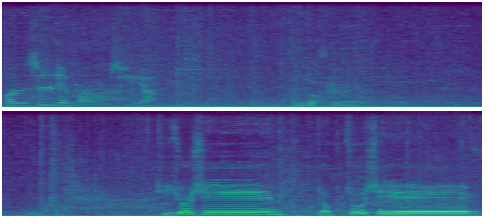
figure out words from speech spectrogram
건슬림 암수요. 던졌어요. 뒤조심 옆조심.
